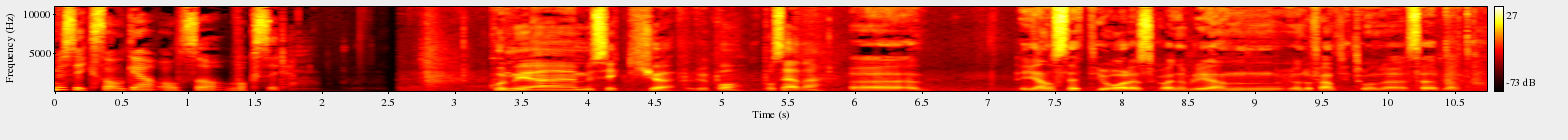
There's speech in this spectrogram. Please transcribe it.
musikksalget altså vokser. Hvor mye musikk kjøper du på på CD? Uh, I gjennomsnitt i året så kan det bli en 150-200 CD-plater.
